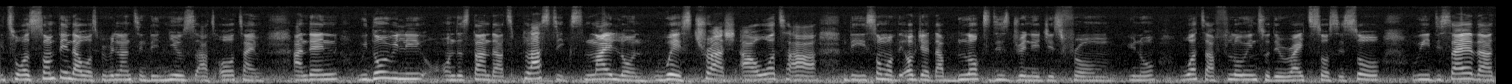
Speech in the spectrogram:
it was something that was prevalent in the news at all time. And then we don't really understand that plastics, nylon, waste, trash are what are the some of the objects that blocks these drainages from, you know, water flowing to the right sources. So we decided that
